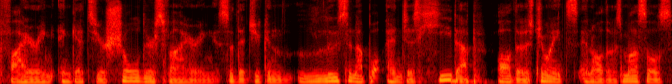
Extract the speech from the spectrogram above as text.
firing and gets your shoulders firing so that you can loosen up and just heat up all those joints and all those muscles.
